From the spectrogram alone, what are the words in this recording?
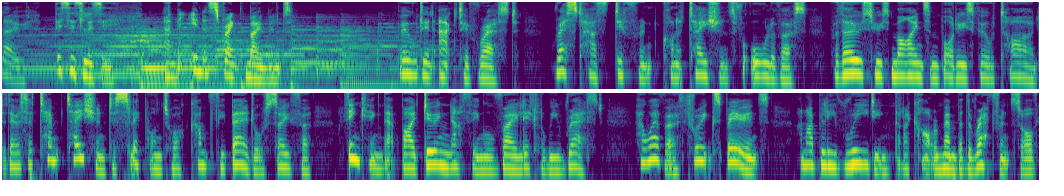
Hello, this is Lizzie and the Inner Strength Moment. Building active rest. Rest has different connotations for all of us. For those whose minds and bodies feel tired, there is a temptation to slip onto a comfy bed or sofa, thinking that by doing nothing or very little we rest. However, through experience, and I believe reading that I can't remember the reference of,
